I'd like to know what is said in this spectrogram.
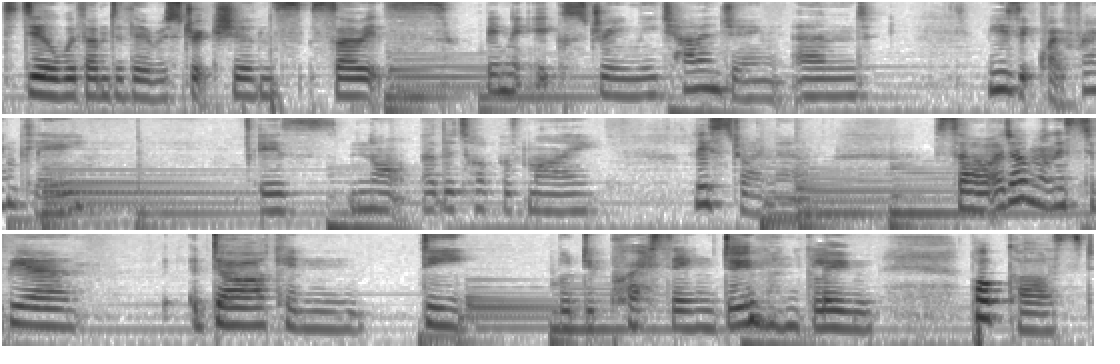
to deal with under the restrictions. So it's been extremely challenging, and music, quite frankly, is not at the top of my list right now. So I don't want this to be a, a dark and deep depressing doom and gloom podcast.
